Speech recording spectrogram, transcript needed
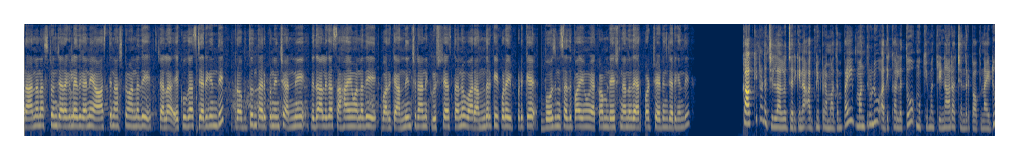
ప్రాణ నష్టం జరగలేదు కానీ ఆస్తి నష్టం అన్నది చాలా ఎక్కువగా జరిగింది. ప్రభుత్వం తరపు నుంచి అన్ని విధాలుగా సహాయం అన్నది వారికి అందించడానికి కృషి చేస్తాను. వారందరికీ కూడా ఇప్పటికే భోజన సదుపాయం అకామిడేషన్ అన్నది ఏర్పాటు చేయడం జరిగింది. కాకినాడ జిల్లాలో జరిగిన అగ్ని ప్రమాదంపై మంత్రులు అధికారులతో ముఖ్యమంత్రి నారా చంద్రబాబు నాయుడు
